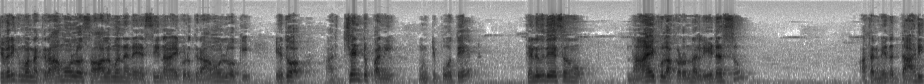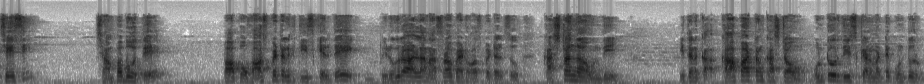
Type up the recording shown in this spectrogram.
చివరికి మొన్న గ్రామంలో సాలమన్ అనే ఎస్సీ నాయకుడు గ్రామంలోకి ఏదో అర్జెంటు పని ఉంటిపోతే తెలుగుదేశం నాయకులు అక్కడున్న లీడర్సు అతని మీద దాడి చేసి చంపబోతే పాపం హాస్పిటల్కి తీసుకెళ్తే పిడుగురాళ్ళ నసరావుపేట హాస్పిటల్స్ కష్టంగా ఉంది. ఇతను కా- కాపాడటం కష్టం. గుంటూరు తీసుకెళ్ళమంటే గుంటూరు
